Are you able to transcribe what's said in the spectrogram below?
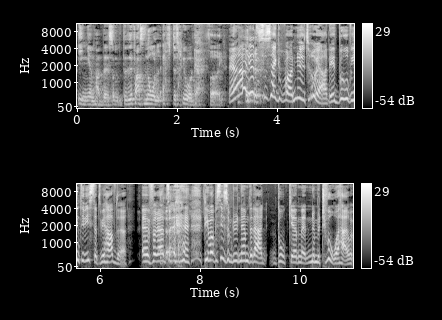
ingen hade, som det fanns noll efterfrågan för. Ja, jag är inte så säker på, nu tror jag, det är ett behov vi inte visste att vi hade. Eh, för att det var precis som du nämnde där, boken nummer två här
